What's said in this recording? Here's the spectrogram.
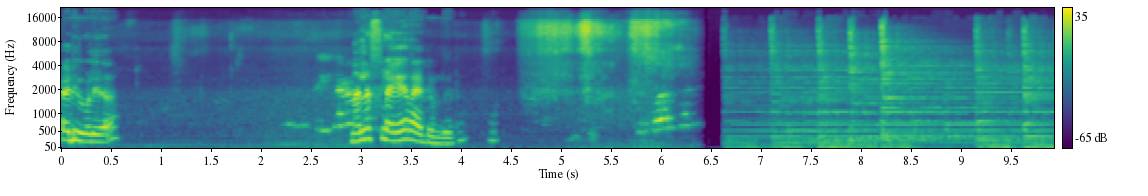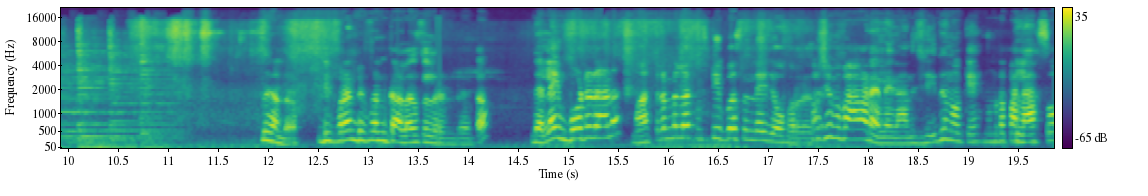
അടിപൊളിയാ. നല്ല ഫ്ലെയർ ആയിട്ടുണ്ട് കേട്ടോ ഇത് കണ്ടോ? ഡിഫറെന്റ് ഡിഫറെന്റ് കളേഴ്സിലുണ്ട് കേട്ടോ ഇതെല്ലാം ഇമ്പോർട്ടഡ് ആണ്. മാത്രമല്ല ഫിഫ്റ്റി പെർസെന്റേജ് ഓഫർ കുറച്ച് പാവാടയല്ലേ കാണിച്ചത്? ഇത് നോക്കേ നമ്മുടെ പലാസോ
